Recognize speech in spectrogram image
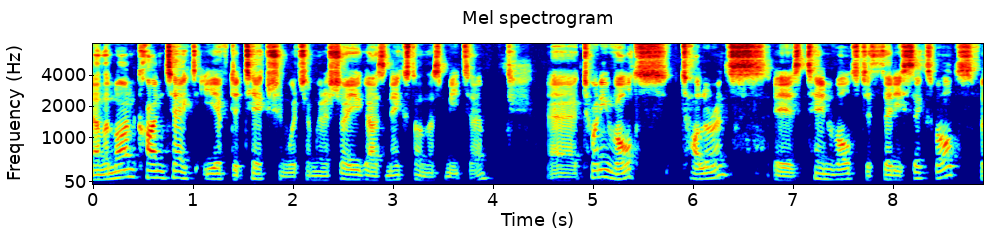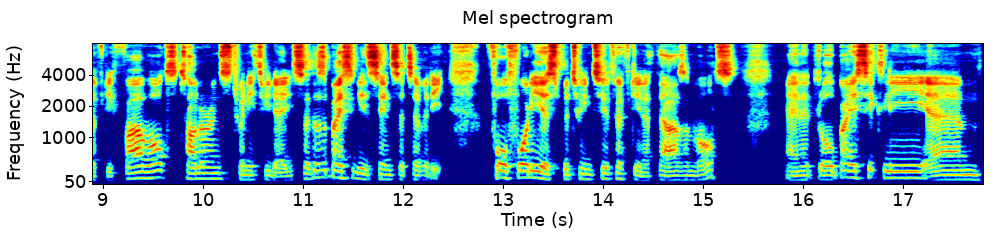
Now the non-contact EF detection, which I'm going to show you guys next on this meter, uh, 20 volts tolerance is 10 volts to 36 volts, 55 volts tolerance 23 to 80. So this is basically the sensitivity. 440 is between 250 and 1000 volts, and it will basically um,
